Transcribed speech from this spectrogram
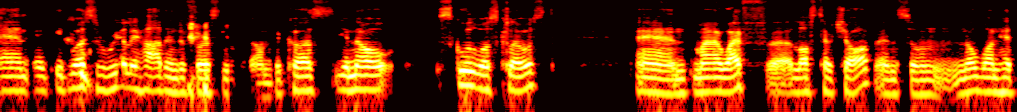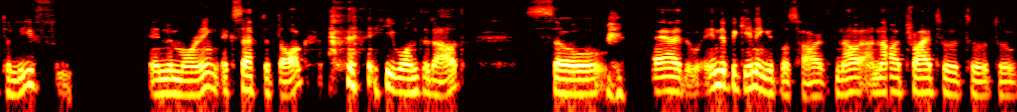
and it, it was really hard in the first lockdown because you know school was closed, and my wife uh, lost her job, and so no one had to leave in the morning except the dog. he wanted out, so uh, in the beginning it was hard. Now now I try to to to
